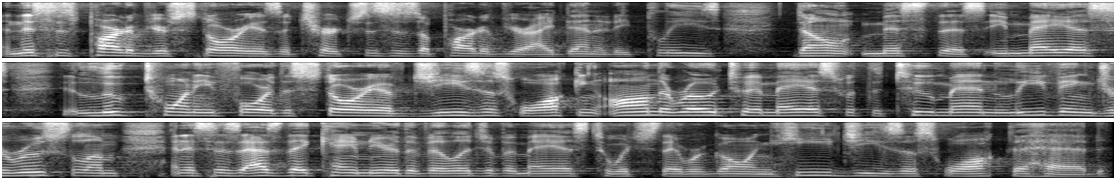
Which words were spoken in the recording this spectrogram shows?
And this is part of your story as a church. This is a part of your identity. Please don't miss this. Emmaus, Luke 24, the story of Jesus walking on the road to Emmaus with the two men leaving Jerusalem. And it says, as they came near the village of Emmaus to which they were going, he, Jesus, walked ahead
